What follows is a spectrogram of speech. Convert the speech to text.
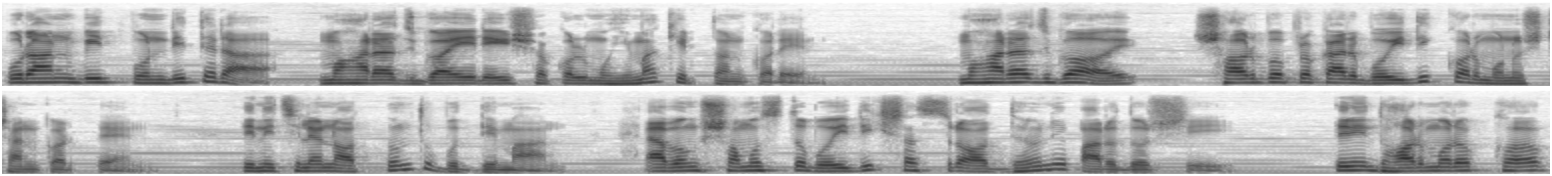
পুরাণবিদ পণ্ডিতেরা মহারাজ গয়ের এই সকল মহিমা কীর্তন করেন। মহারাজ গয় সর্বপ্রকার বৈদিক কর্ম অনুষ্ঠান করতেন। তিনি ছিলেন অত্যন্ত বুদ্ধিমান এবং সমস্ত বৈদিক শাস্ত্র অধ্যয়নে পারদর্শী। তিনি ধর্মরক্ষক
